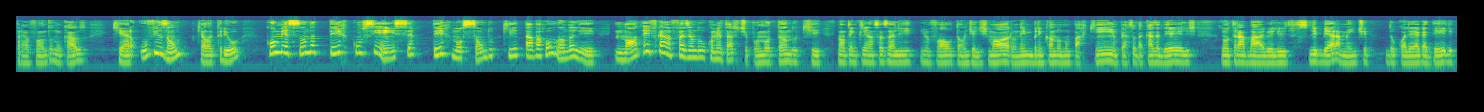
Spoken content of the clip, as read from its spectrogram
para Wanda no caso, que era o Visão que ela criou, começando a ter consciência, ter noção do que estava rolando ali. E fica fazendo comentários, tipo, notando que não tem crianças ali em volta onde eles moram, nem brincando num parquinho perto da casa deles no trabalho, ele libera a mente do colega dele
